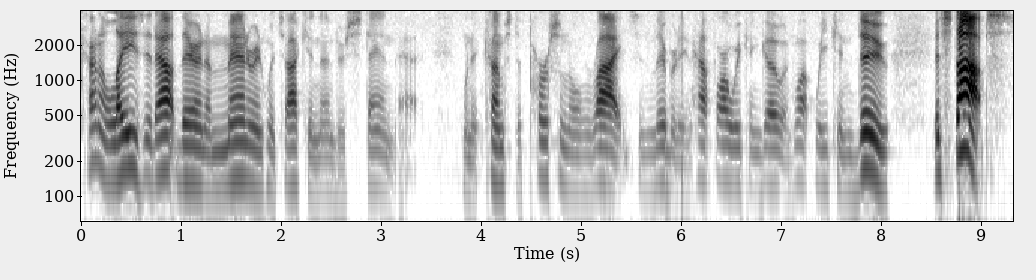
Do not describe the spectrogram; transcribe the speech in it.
kind of lays it out there in a manner in which I can understand that when it comes to personal rights and liberty and how far we can go and what we can do. It stops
